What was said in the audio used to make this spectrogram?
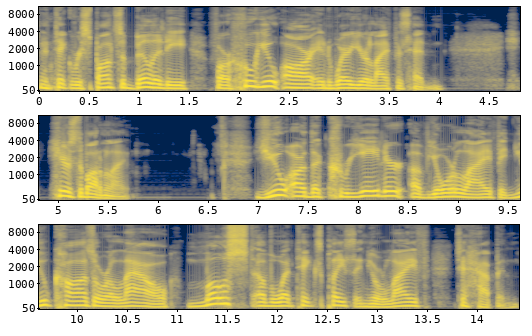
and take responsibility for who you are and where your life is heading. Here's the bottom line you are the creator of your life, and you cause or allow most of what takes place in your life to happen.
